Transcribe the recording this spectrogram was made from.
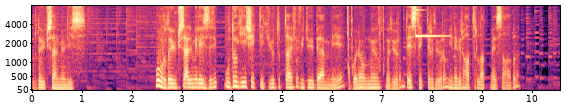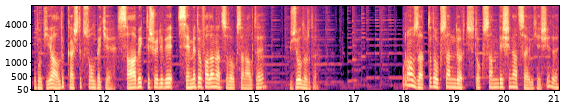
Burada yükselmeliyiz. Burada yükselmeliyiz dedik. Udogi'yi çektik. YouTube tayfa videoyu beğenmeyi, abone olmayı unutma diyorum. Destektir diyorum. Yine bir hatırlatma hesabı. Udogi'yi aldık kaçtık sol beke. Sağ bekte şöyle bir Semedo falan atsa 96. Güzel olurdu. Bronz attı 94. 95'ini atsaydı keşke de.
